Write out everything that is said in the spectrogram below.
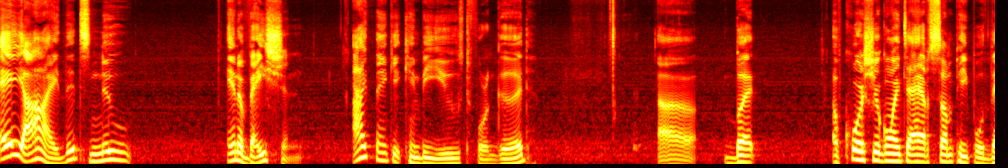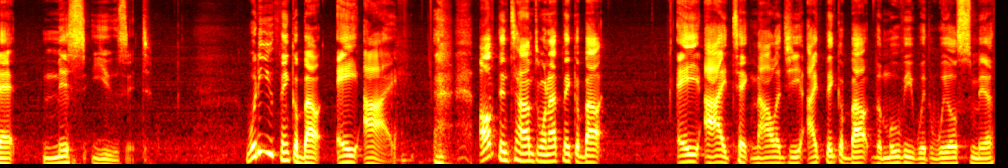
AI, this new innovation, I think it can be used for good. Uh, but of course, you're going to have some people that misuse it. What do you think about AI? Oftentimes, when I think about AI technology, I think about the movie with Will Smith.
